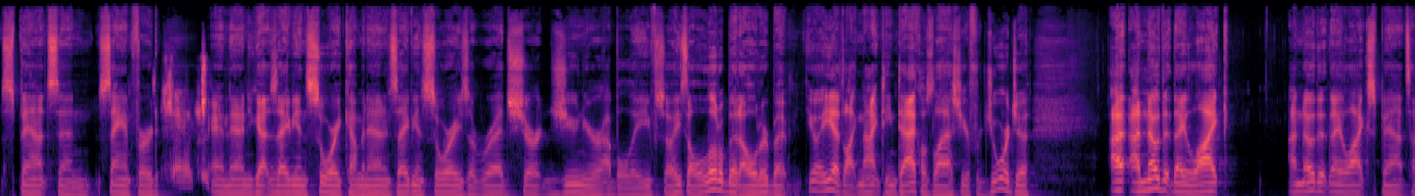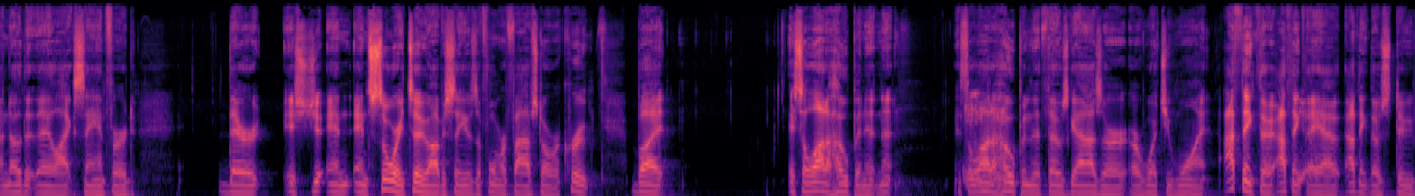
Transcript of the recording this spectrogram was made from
Spence and Sanford, Sanford. and then you got Xavian Sorey coming in, and Xavian Sorey's a red shirt junior, I believe, so he's a little bit older, but you know he had like 19 tackles last year for Georgia. I, I know that they like, I know that they like Spence, I know that they like Sanford. They're it's ju- and and Sorey too. Obviously, he was a former five star recruit, but it's a lot of hoping, isn't it? It's a lot of hoping that those guys are, are what you want. I think they I think they have. I think those two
